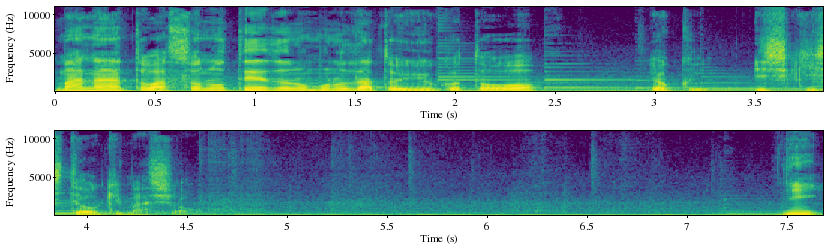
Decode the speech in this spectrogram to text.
マナーとはその程度のものだということをよく意識しておきましょう。2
